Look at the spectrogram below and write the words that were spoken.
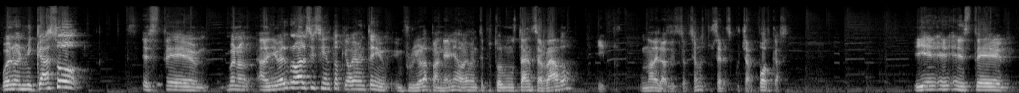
Bueno, en mi caso, este, bueno, a nivel global sí siento que obviamente influyó la pandemia. Obviamente, pues todo el mundo está encerrado y pues, una de las distracciones pues era escuchar podcast. Y este,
